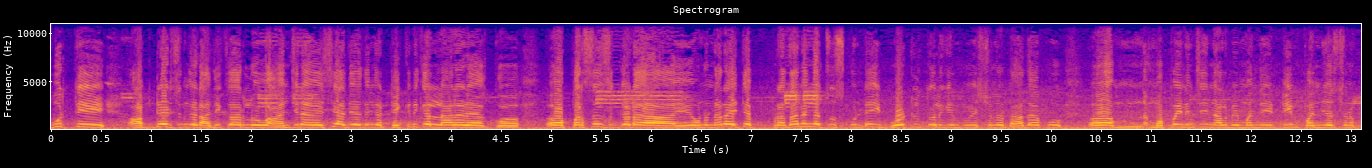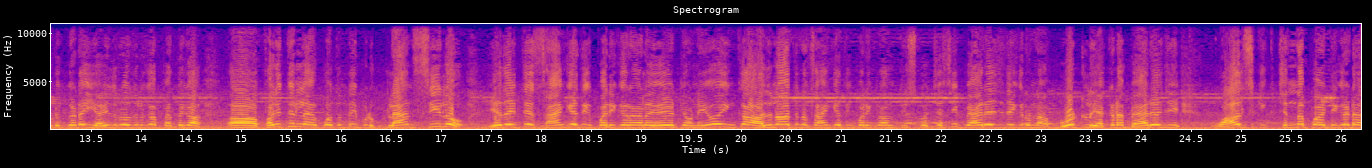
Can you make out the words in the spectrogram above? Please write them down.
పూర్తి అప్డేట్స్ని కూడా అధికారులు అంచనా వేసి అదేవిధంగా టెక్నికల్ నాలెడ్జ్ పర్సన్స్ కూడా ఉన్నారు అయితే ప్రధానంగా చూసుకుంటే ఈ బోట్లు తొలగింపు విషయంలో దాదాపు ముప్పై నుంచి నలభై మంది టీం పనిచేస్తున్నప్పుడు కూడా ఈ ఐదు రోజులుగా పెద్దగా ఫలితం లేకపోతుంటే ఇప్పుడు ప్లాన్ సిలో ఏదైతే సాంకేతిక పరికరాలు ఏవైతే ఉన్నాయో ఇంకా అధునాతన సాంకేతిక పరికరాలు తీసుకొచ్చేసి బ్యారేజీ దగ్గర ఉన్న బోట్లు ఎక్కడ బ్యారేజీ వాల్స్కి చిన్నపాటి కూడా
